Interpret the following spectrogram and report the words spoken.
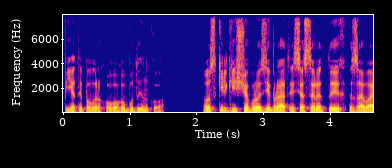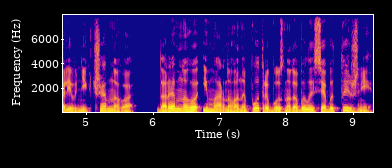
п'ятиповерхового будинку. Оскільки, щоб розібратися серед тих завалів нікчемного, даремного і марного непотребу знадобилися би тижні,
